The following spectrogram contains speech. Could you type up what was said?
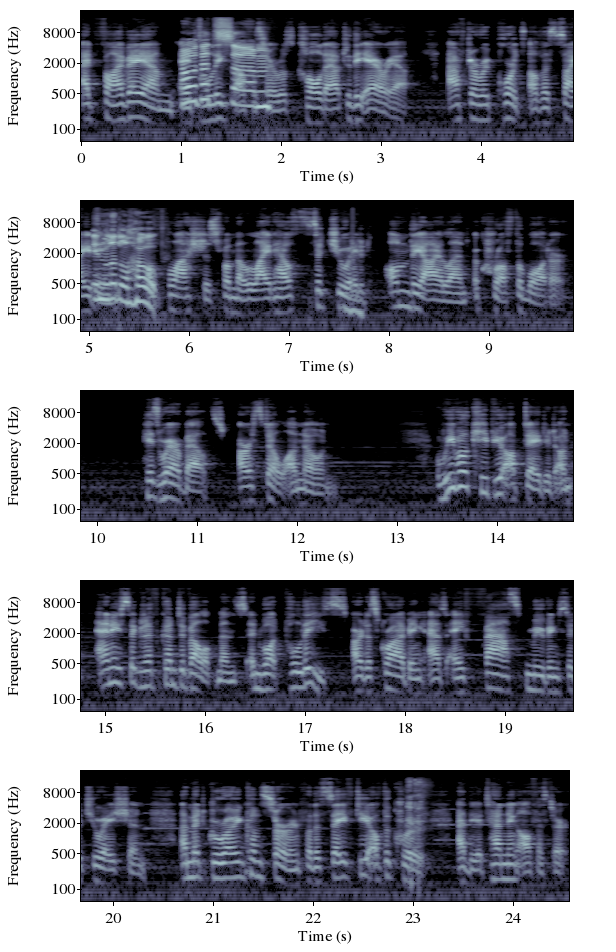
At 5 a.m., a Oh, that's, police um, officer was called out to the area after reports of a sighting In Little Hope. of flashes from the lighthouse situated on the island across the water. His whereabouts are still unknown. We will keep you updated on any significant developments in what police are describing as a fast moving situation amid growing concern for the safety of the crew and the attending officer.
